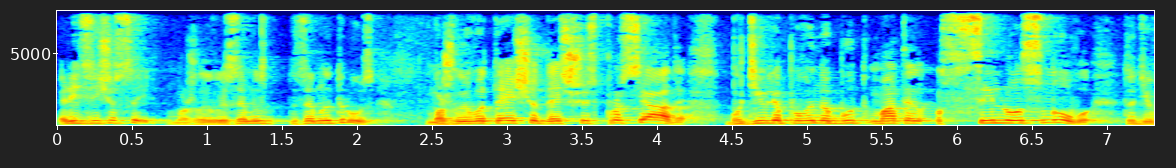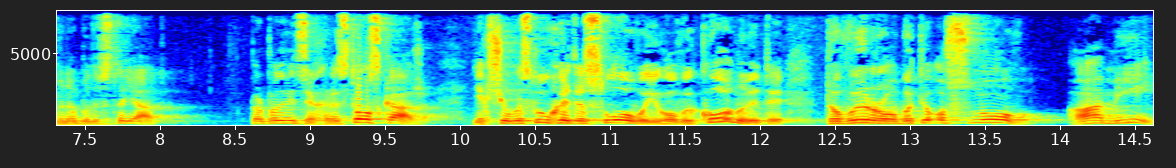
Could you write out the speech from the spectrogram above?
різні часи, можливо, землетрус, можливо, те, що десь щось просяде. Будівля повинна бути мати сильну основу, тоді вона буде стояти. Подивіться, Христос каже. Якщо ви слухаєте Слово і його виконуєте, то ви робите основу. Амінь.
